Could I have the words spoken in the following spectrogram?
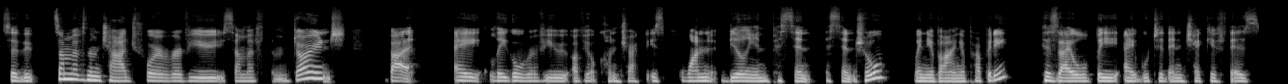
So that some of them charge for a review, some of them don't. But a legal review of your contract is 1 billion percent essential when you're buying a property because they will be able to then check if there's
